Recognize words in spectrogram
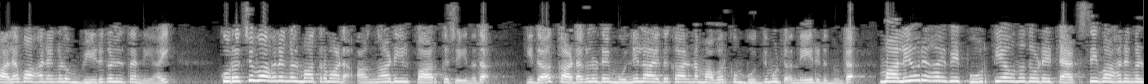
പല വാഹനങ്ങളും വീടുകളിൽ തന്നെയായി. കുറച്ച് വാഹനങ്ങൾ മാത്രമാണ് അങ്ങാടിയിൽ പാർക്ക് ചെയ്യുന്നത്. ഇത് കടകളുടെ മുന്നിലായത് കാരണം അവർക്കും ബുദ്ധിമുട്ട് നേരിടുന്നുണ്ട്. മലയോര ഹൈവേ പൂർത്തിയാവുന്നതോടെ ടാക്സി വാഹനങ്ങൾ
